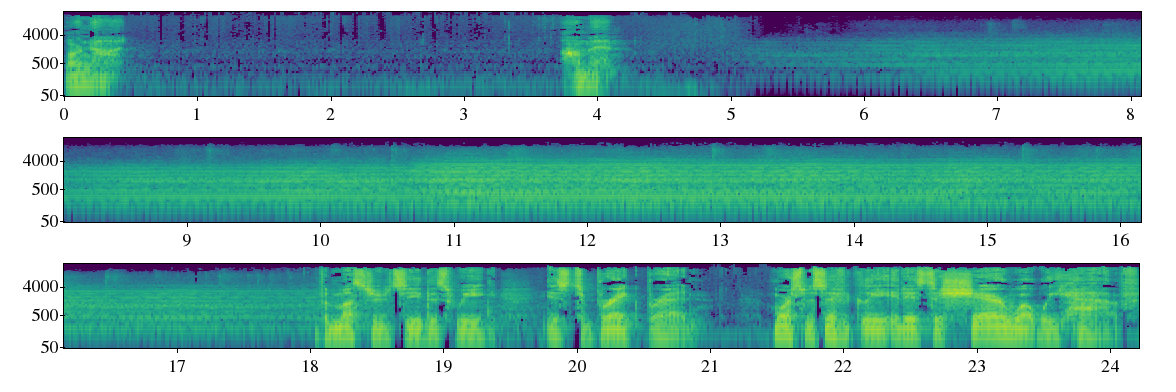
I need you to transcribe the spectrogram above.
or not. Amen. The mustard seed this week is to break bread. More specifically, it is to share what we have.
